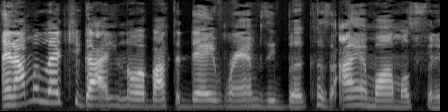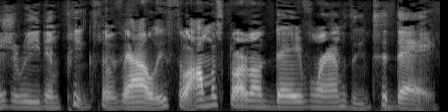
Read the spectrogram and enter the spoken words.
and I'm gonna let you guys know about the Dave Ramsey book because I am almost finished reading Peaks and Valleys. So I'm gonna start on Dave Ramsey today.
